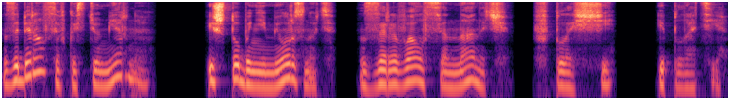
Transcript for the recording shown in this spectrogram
забирался в костюмерную и, чтобы не мерзнуть, зарывался на ночь в плащи и платье.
